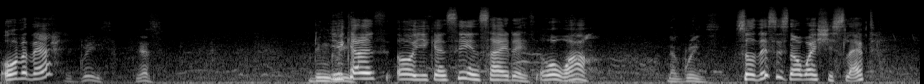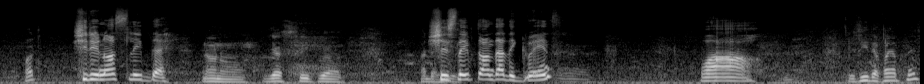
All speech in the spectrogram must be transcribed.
Over there? The grains, yes. Putting You grains. can oh you can see inside it. Oh wow. The grains. So this is not where she slept. What? She did not sleep there. No, no, just sleep. Uh, She slept under the grains. Wow. You see the fireplace?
